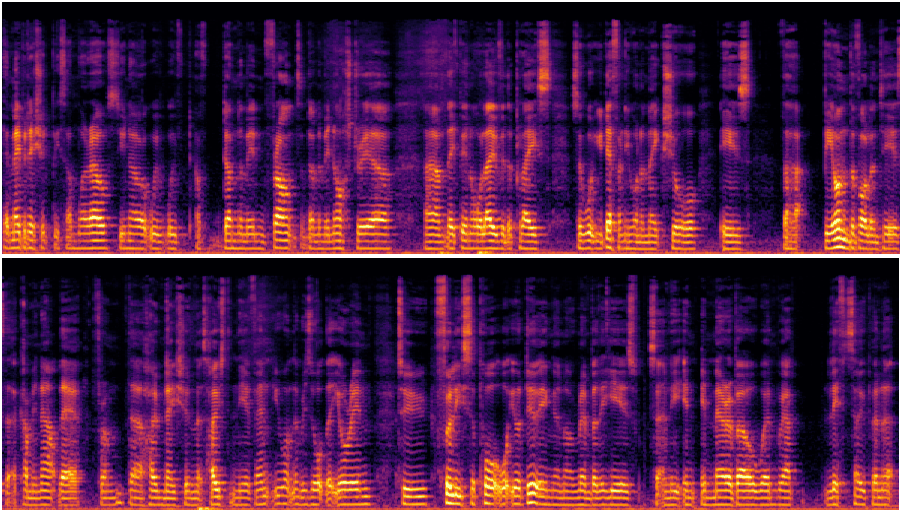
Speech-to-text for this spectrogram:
then maybe they should be somewhere else. You know, we've, we've I've done them in France, I've done them in Austria. Um, they've been all over the place. So what you definitely want to make sure is that beyond the volunteers that are coming out there from the home nation that's hosting the event, you want the resort that you're in to fully support what you're doing. And I remember the years certainly in in Méribel when we had lifts open at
